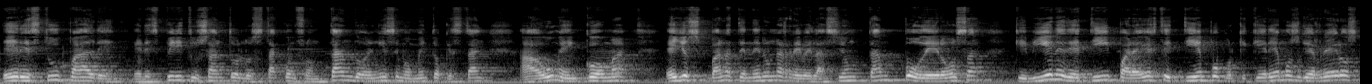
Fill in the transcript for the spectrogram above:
Eres tú, Padre, el Espíritu Santo los está confrontando en ese momento que están aún en coma. Ellos van a tener una revelación tan poderosa que viene de ti para este tiempo, porque queremos guerreros.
